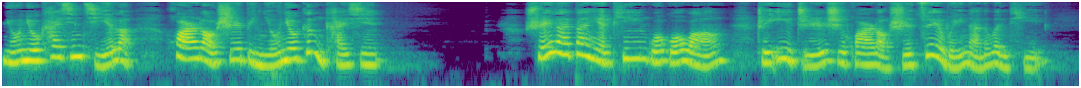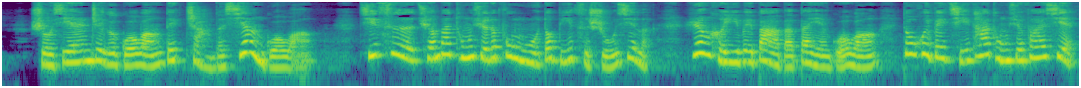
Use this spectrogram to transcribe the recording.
牛牛开心极了，花儿老师比牛牛更开心。谁来扮演拼音国国王？这一直是花儿老师最为难的问题。首先，这个国王得长得像国王；其次，全班同学的父母都彼此熟悉了，任何一位爸爸扮演国王都会被其他同学发现，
